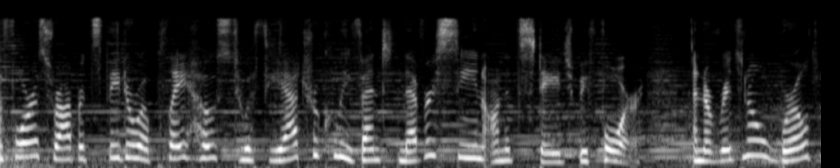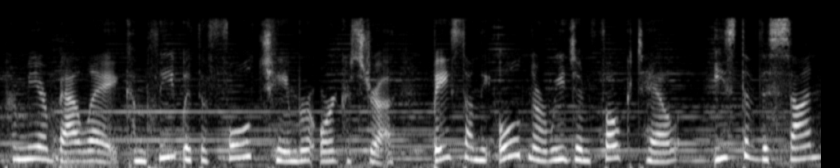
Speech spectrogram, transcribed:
The Forest Roberts Theater will play host to a theatrical event never seen on its stage before, an original world premiere ballet complete with a full chamber orchestra based on the old Norwegian folk tale East of the Sun,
